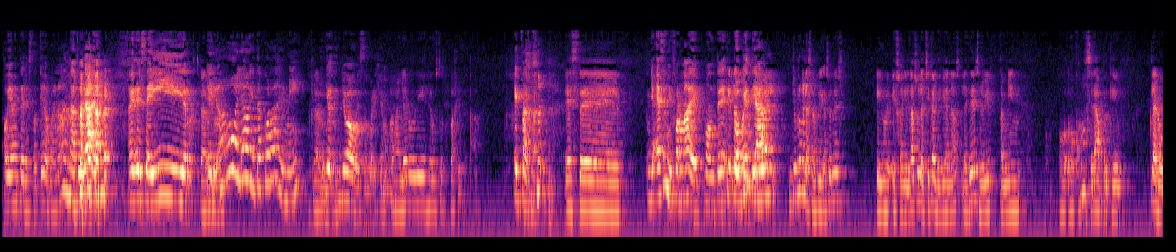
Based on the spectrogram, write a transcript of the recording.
Obviamente el estoqueo, pues, ¿no? Es natural. el seguir, Claro, el, claro. "Ah, hola, oye, ¿te acuerdas de mí? Claro, yo, yo hago eso, por ejemplo. A Valeria Rodríguez le gusta tu página. Exacto. Este. Ya, esa es mi forma de ponte Es que es coquetear. igual, yo creo que las aplicaciones, en, o sea, en el caso de las chicas lesbianas, les deben servir también. O, o ¿Cómo será? Porque, claro,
